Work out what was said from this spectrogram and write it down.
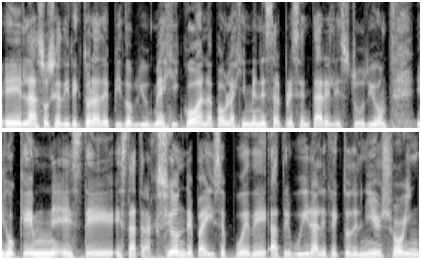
Eh, la socia directora de PW México, Ana Paula Jiménez, al presentar el estudio, dijo que mm, este, esta atracción de país se puede atribuir al efecto del nearshoring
